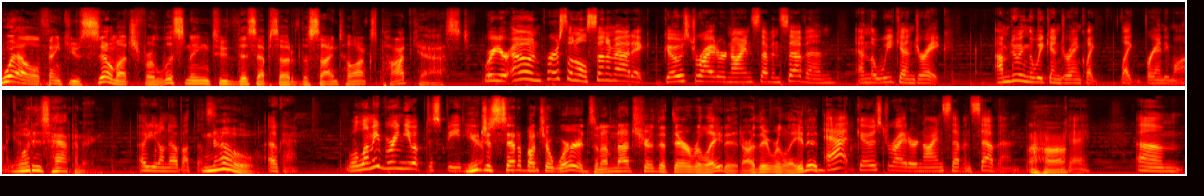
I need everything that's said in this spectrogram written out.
Well, thank you so much for listening to this episode of the Side Talks podcast. We're your own personal cinematic Ghost Rider 977 and the Weekend Drake. I'm doing the Weekend drink like like Brandy Monica. What is happening? Oh, you don't know about this? No. Okay. Well, let me bring you up to speed here. You just said a bunch of words, and I'm not sure that they're related. Are they related? at Ghostwriter977. Uh huh. Okay. Um,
